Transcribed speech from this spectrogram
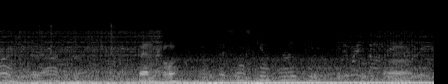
naștere, acte. Pentru? Trebuie să-mi schimb buletin. Ah.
